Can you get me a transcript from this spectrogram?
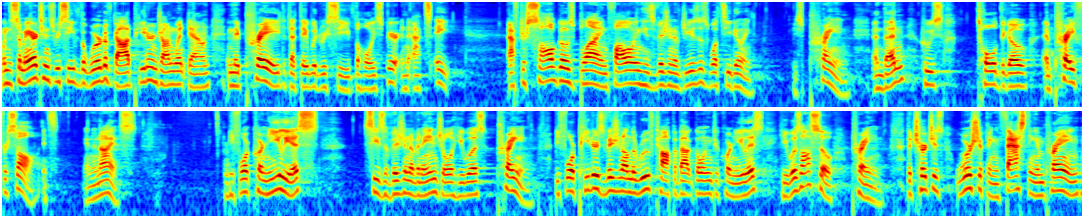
When the Samaritans received the word of God, Peter and John went down and they prayed that they would receive the Holy Spirit in Acts 8. After Saul goes blind following his vision of Jesus, what's he doing? He's praying. And then who's told to go and pray for Saul? It's Ananias. Before Cornelius sees a vision of an angel, he was praying. Before Peter's vision on the rooftop about going to Cornelius, he was also praying. The church is worshiping, fasting, and praying.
